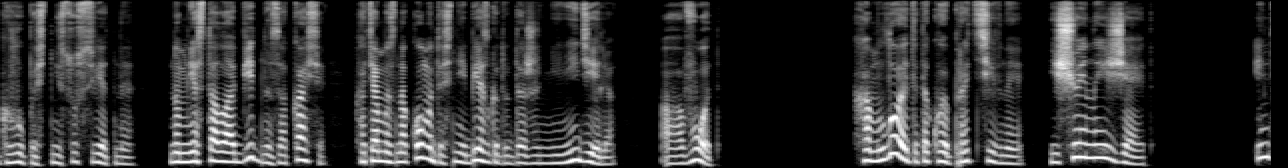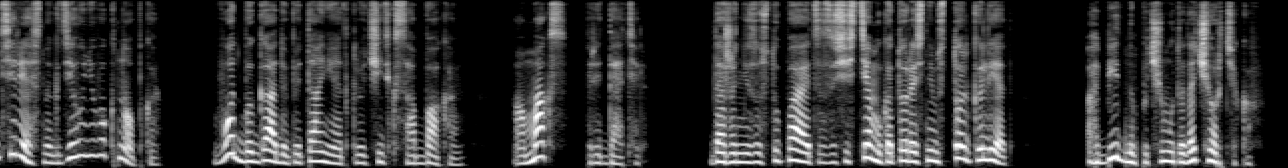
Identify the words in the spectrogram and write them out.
Глупость несусветная. Но мне стало обидно за Кася, хотя мы знакомы-то с ней без году даже не неделя. А вот. Хамло это такое противное, еще и наезжает. Интересно, где у него кнопка? Вот бы гаду питание отключить к собакам. А Макс — предатель. Даже не заступается за систему, которая с ним столько лет. Обидно почему-то до чертиков.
